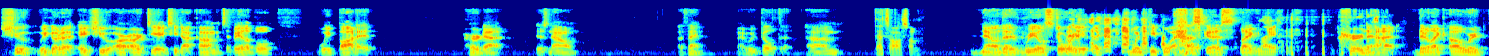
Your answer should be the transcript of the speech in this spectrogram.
shoot, we go to H-U-R-R-D-A-T dot com. It's available. We bought it. Hurrdat is now a thing, right? We built it. Um, that's awesome now the real story, like when people ask us, like, right. heard that they're like oh we're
